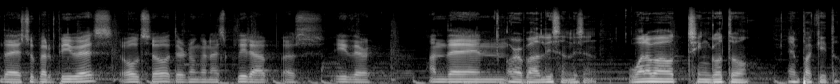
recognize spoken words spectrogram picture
the Super Pibes also, they're not gonna split up as either. And then Or about listen, listen. What about Chingoto and Paquito?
